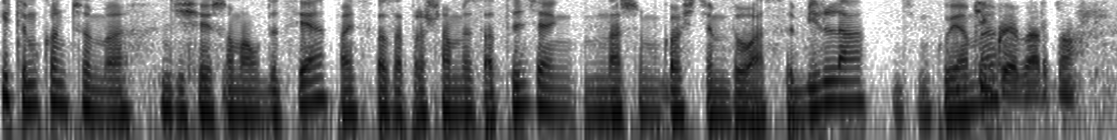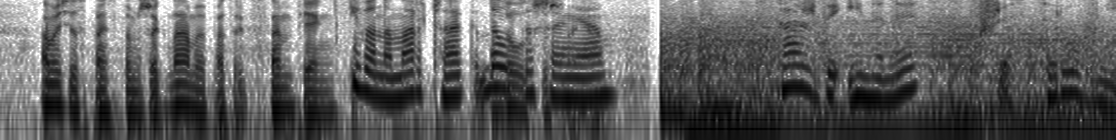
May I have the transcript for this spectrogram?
I tym kończymy dzisiejszą audycję. Państwa zapraszamy za tydzień. Naszym gościem była Sybilla. Dziękujemy. Dziękuję bardzo. A my się z Państwem żegnamy. Patryk Stępień. Iwona Marczak, do, Do usłyszenia. usłyszenia. Każdy inny, wszyscy równi.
